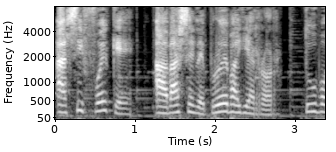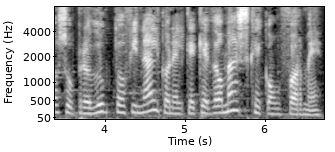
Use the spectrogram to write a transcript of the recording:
Así fue que, a base de prueba y error, tuvo su producto final con el que quedó más que conforme.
